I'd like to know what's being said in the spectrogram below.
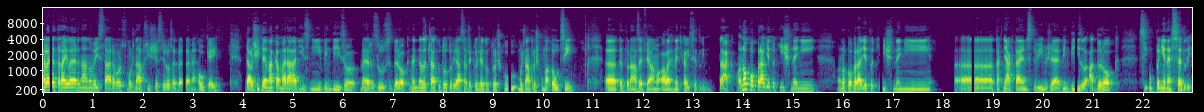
Hele, trailer na nový Star Wars možná příště si rozebereme, OK. Další téma kamarádí zní Vin Diesel versus The Rock. Hned na začátku tohoto videa jsem řekl, že je to trošku, možná trošku matoucí. E, tento název já mu ale hnedka vysvětlím. Tak, ono popravdě totiž není, ono popravdě totiž není e, tak nějak tajemstvím, že Vin Diesel a The Rock si úplně nesedli.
